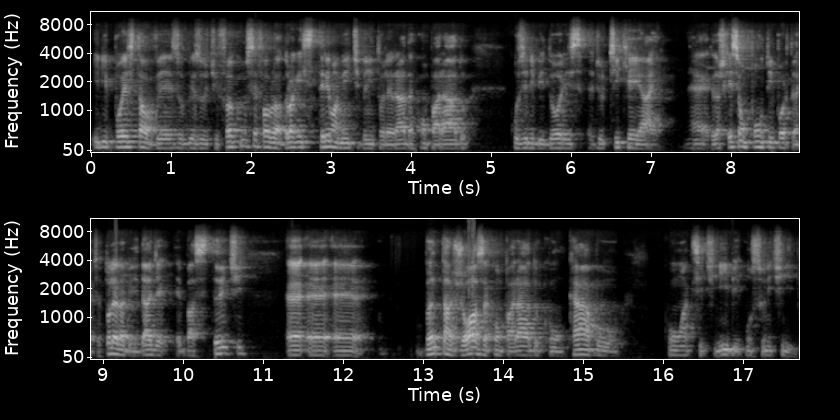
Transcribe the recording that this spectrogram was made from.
E depois, talvez, o Bezutifan, como você falou, a droga é extremamente bem tolerada comparado com os inibidores do TKI. Né? Eu acho que esse é um ponto importante. A tolerabilidade é, é bastante é, é, é vantajosa comparado com cabo, com axitinib, com sunitinib.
